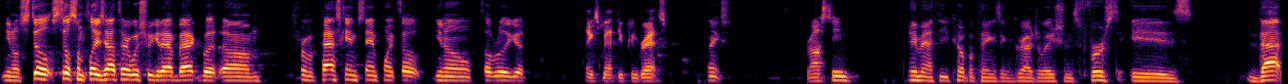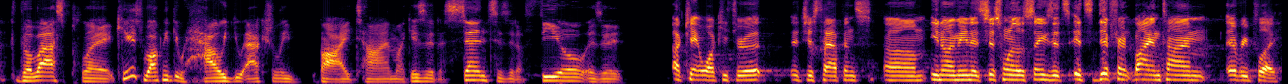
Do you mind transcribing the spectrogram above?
you know, still still some plays out there. I wish we could have back, but um, from a pass game standpoint, felt you know felt really good. Thanks, Matthew. Congrats. Thanks, Ross team. Hey, Matthew. A couple things and congratulations. First is that the last play. Can you just walk me through how you actually buy time? Like, is it a sense? Is it a feel? Is it? I can't walk you through it. It just happens. Um, you know, I mean, it's just one of those things. It's it's different buying time every play.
